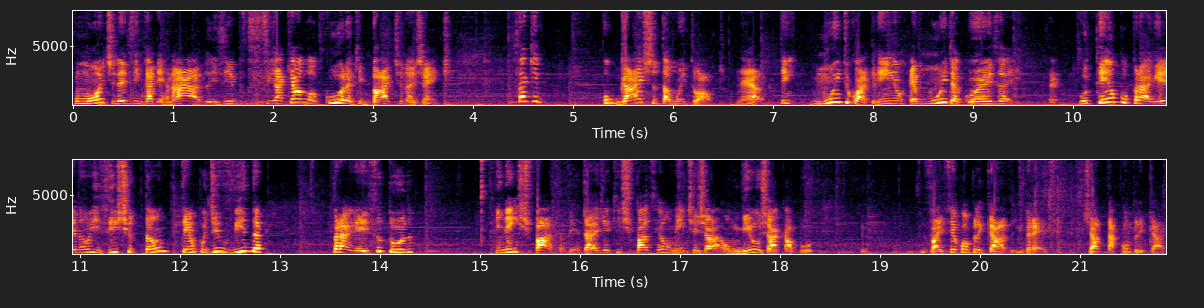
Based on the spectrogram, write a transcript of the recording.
um monte deles encadernados e aquela loucura que bate na gente. Só que o gasto está muito alto, né? Tem muito quadrinho, é muita coisa. O tempo para ler não existe tanto tempo de vida para ler isso tudo. E nem espaço, a verdade é que espaço realmente já, o meu já acabou. Vai ser complicado em breve, já está complicado.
